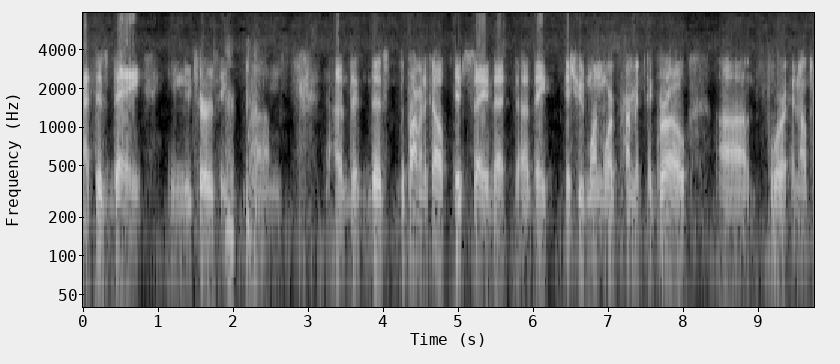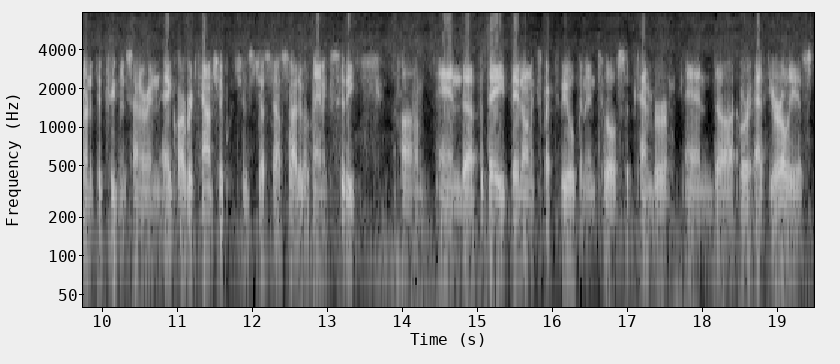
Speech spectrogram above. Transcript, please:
at this day in New Jersey. Um, uh, the, the Department of Health did say that uh, they issued one more permit to grow uh, for an alternative treatment center in Egg Harbor Township, which is just outside of Atlantic City. Um, and uh, but they they don't expect to be open until September and uh, or at the earliest.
